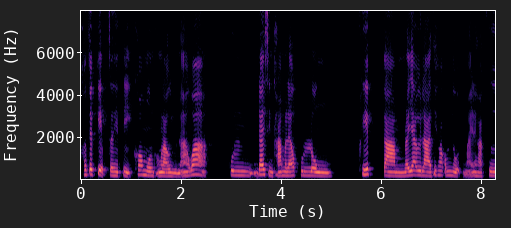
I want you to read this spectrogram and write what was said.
เขาจะเก็บสถิติข้อมูลของเราอยู่นะว่า คุณได้สินค้ามาแล้วคุณลงคลิปตามระยะเวลาที่เขากำหนดไหมนะคะ คือ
